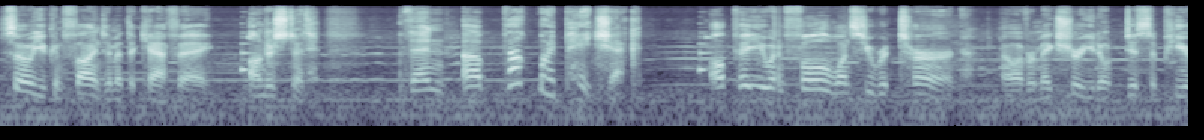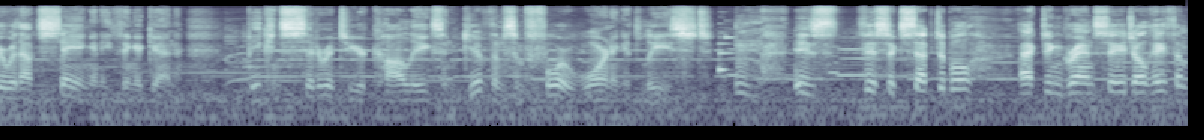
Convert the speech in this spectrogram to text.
so you can find him at the cafe. Understood. Then, about my paycheck. I'll pay you in full once you return. However, make sure you don't disappear without saying anything again. Be considerate to your colleagues and give them some forewarning at least. Mm, Is this acceptable, acting Grand Sage Alhaitham?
